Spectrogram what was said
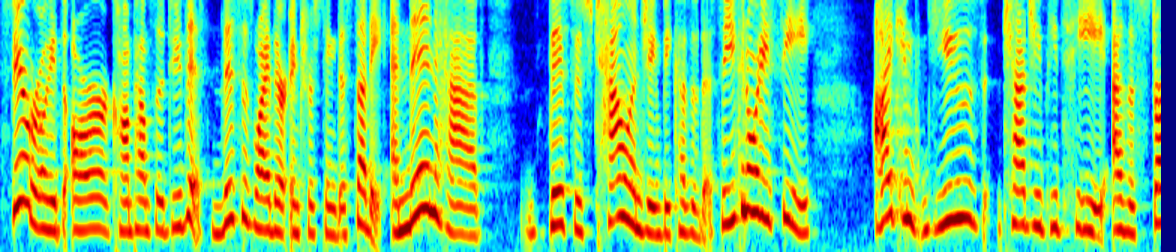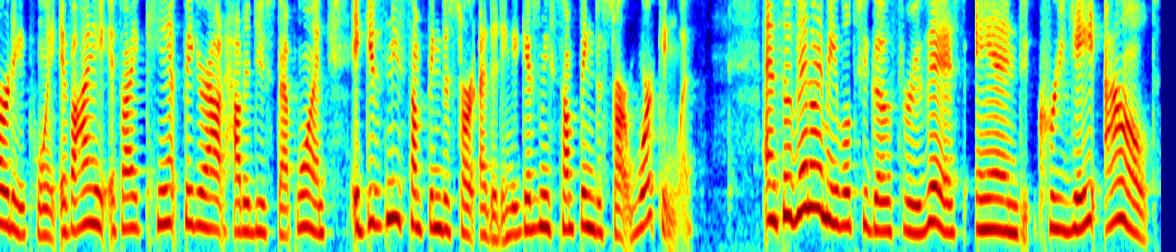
steroids are compounds that do this. This is why they're interesting to study. And then have, this is challenging because of this. So you can already see I can use ChatGPT as a starting point. If I if I can't figure out how to do step 1, it gives me something to start editing. It gives me something to start working with. And so then I'm able to go through this and create out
